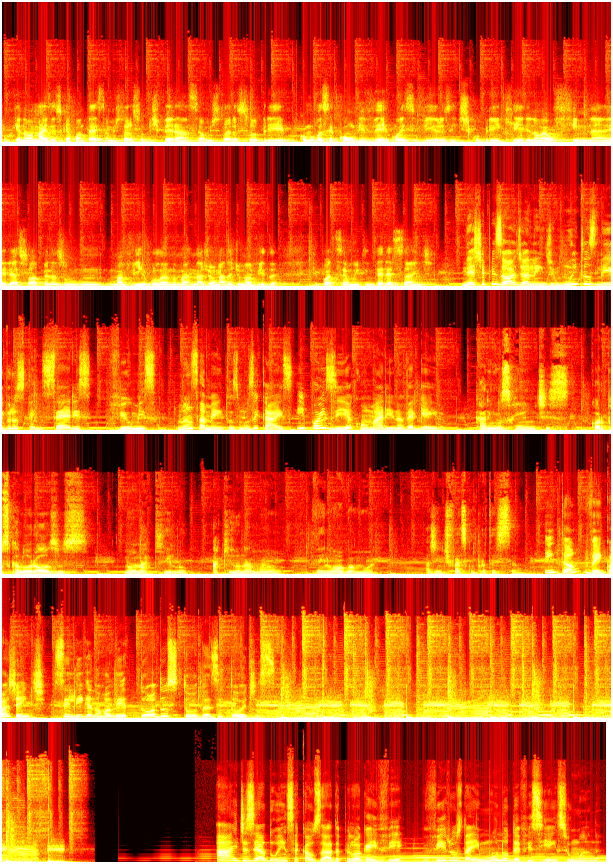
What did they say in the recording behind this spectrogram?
Porque não é mais isso que acontece, é uma história sobre esperança, é uma história sobre como você conviver com esse vírus e descobrir que ele não é o fim, né? Ele é só apenas um, uma vírgula numa, na jornada de uma vida que pode ser muito interessante. Neste episódio, além de muitos livros, tem séries, filmes, lançamentos musicais e poesia com Marina Vergueiro. Carinhos rentes, corpos calorosos, mão naquilo, aquilo na mão. Vem logo, amor. A gente faz com proteção. Então, vem com a gente. Se liga no rolê todos, todas e todes. A AIDS é a doença causada pelo HIV, vírus da imunodeficiência humana.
